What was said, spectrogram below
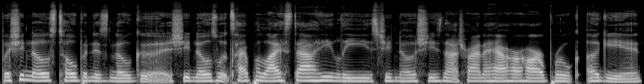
But she knows Tobin is no good. She knows what type of lifestyle he leads. She knows she's not trying to have her heart broke again.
